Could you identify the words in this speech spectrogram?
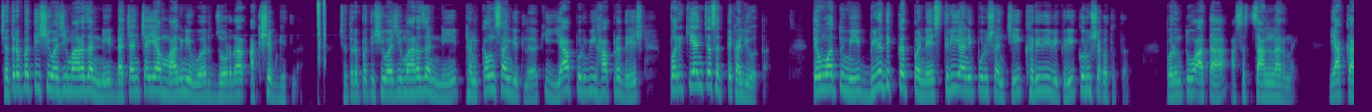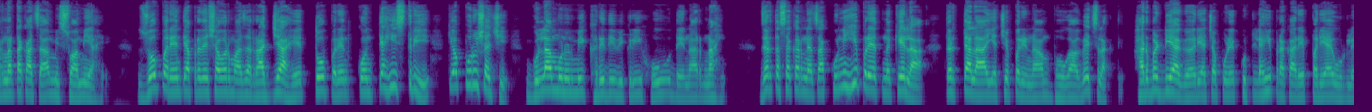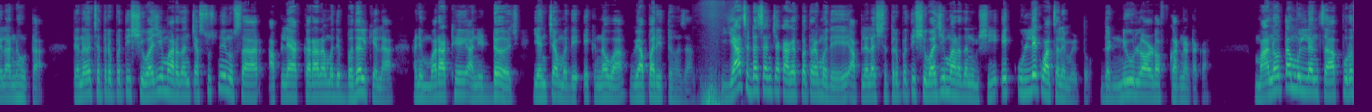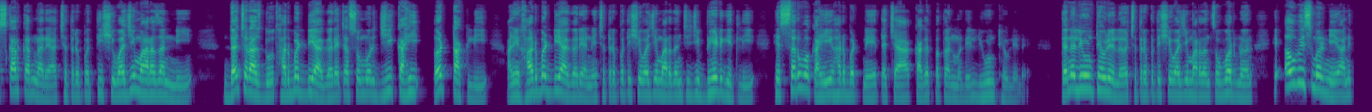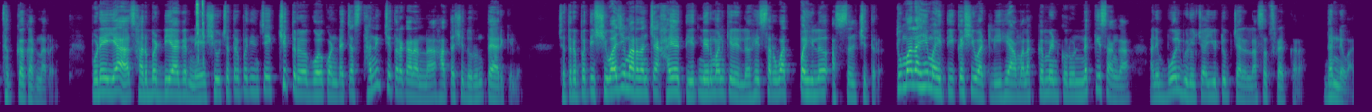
छत्रपती शिवाजी महाराजांनी डचांच्या या मागणीवर जोरदार आक्षेप घेतला. छत्रपती शिवाजी महाराजांनी ठणकावून सांगितलं की यापूर्वी हा प्रदेश परकीयांच्या सत्तेखाली होता. तेव्हा तुम्ही बिनदिक्कतपणे स्त्री आणि पुरुषांची खरेदी विक्री करू शकत होता परंतु आता असं चालणार नाही. या कर्नाटकाचा मी स्वामी आहे. जोपर्यंत या प्रदेशावर माझं राज्य आहे तोपर्यंत कोणत्याही स्त्री किंवा पुरुषाची गुलाम म्हणून मी खरेदी विक्री होऊ देणार नाही. जर तसं करण्याचा कुणीही प्रयत्न केला तर त्याला याचे परिणाम भोगावेच लागतील. हर्बर्ट डियागर याच्यापुढे कुठल्याही प्रकारे पर्याय उरलेला नव्हता. त्यानं छत्रपती शिवाजी महाराजांच्या सूचनेनुसार आपल्या करारामध्ये बदल केला. आणि मराठे आणि डच यांच्यामध्ये एक नवा व्यापारी तह झाला. याच डचांच्या कागदपत्रामध्ये आपल्याला छत्रपती शिवाजी महाराजांविषयी एक उल्लेख वाचायला मिळतो. The new lord of Karnataka मानवता मूल्यांचा पुरस्कार करणाऱ्या छत्रपती शिवाजी महाराजांनी डच राजदूत हर्बर्ट डियागर याच्यासमोर जी काही अट टाकली आणि हर्बर्ट डियागर याने छत्रपती शिवाजी महाराजांची जी भेट घेतली हे सर्व काही हर्बटने त्याच्या कागदपत्रांमध्ये लिहून ठेवलेलं आहे. त्यानं लिहून ठेवलेलं छत्रपती शिवाजी महाराजांचं वर्णन हे अविस्मरणीय आणि थक्क करणार आहे. पुढे याच हर्बर्ट डियागरने शिवछत्रपतींचे एक चित्र गोळकोंड्याच्या स्थानिक चित्रकारांना हाताशी धरून तयार केलं. छत्रपती शिवाजी महाराजांच्या हयातीत निर्माण केलेलं हे सर्वात पहिलं अस्सल चित्र. तुम्हाला ही माहिती कशी वाटली हे आम्हाला कमेंट करून नक्की सांगा आणि बोल व्हिडिओच्या यूट्यूब चॅनलला सबस्क्राईब करा. धन्यवाद.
